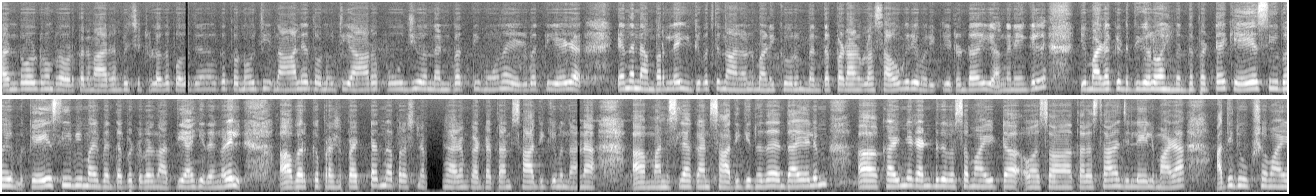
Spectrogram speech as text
കൺട്രോൾ റൂം പ്രവർത്തനം ആരംഭിച്ചിട്ടുള്ളത്. പൊതുജനങ്ങൾക്ക് തൊണ്ണൂറ്റി നാല് തൊണ്ണൂറ്റി ആറ് പൂജ്യം ഒന്ന് എൺപത്തി മൂന്ന് എഴുപത്തി ഏഴ് എന്ന നമ്പറിലെ ഇരുപത്തിനാല് മണിക്കൂറും ബന്ധപ്പെടാനുള്ള സൗകര്യം ഒരുക്കിയിട്ടുണ്ട്. അങ്ങനെയെങ്കിൽ ഈ മഴക്കെടുതികളുമായി ബന്ധപ്പെട്ട് K S E K S E ബിയുമായി ബന്ധപ്പെട്ട് വരുന്ന അത്യാഹിതങ്ങളിൽ അവർക്ക് പെട്ടെന്ന് പെട്ടെന്ന് പ്രശ്നപരിഹാരം കണ്ടെത്താൻ സാധിക്കുമെന്നാണ് മനസ്സിലാക്കാൻ സാധിക്കുന്നത്. എന്തായാലും കഴിഞ്ഞ രണ്ട് ദിവസമായിട്ട് തലസ്ഥാന ജില്ലയിൽ മഴ അതിരൂക്ഷമായി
